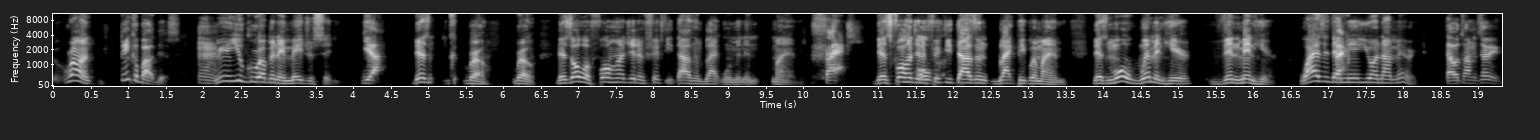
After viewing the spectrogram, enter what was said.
Ron, think about this. Mm. Me and you grew up in a major city. Yeah. There's bro, bro. There's over 450,000 black women in Miami. Facts. There's 450,000 black people in Miami. There's more women here than men here. Why is it that Facts. me and you are not married? That was trying to tell you.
